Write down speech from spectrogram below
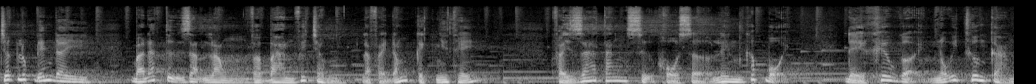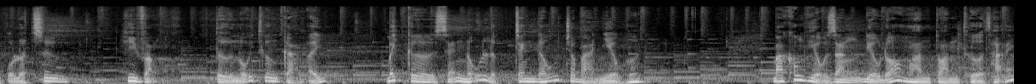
Trước lúc đến đây Bà đã tự dặn lòng và bàn với chồng là phải đóng kịch như thế. Phải gia tăng sự khổ sở lên gấp bội Để khêu gợi nỗi thương cảm của luật sư. Hy vọng từ nỗi thương cảm ấy, Baker sẽ nỗ lực tranh đấu cho bà nhiều hơn. Bà không hiểu rằng điều đó hoàn toàn thừa thãi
